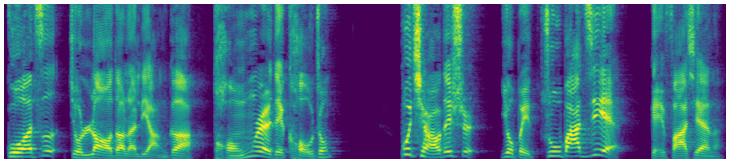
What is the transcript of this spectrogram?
果子就落到了两个童儿的口中。不巧的是，又被猪八戒给发现了。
